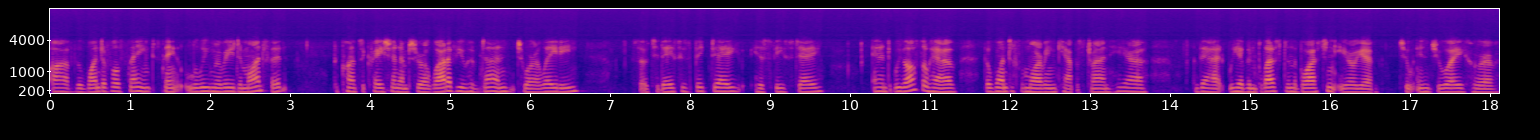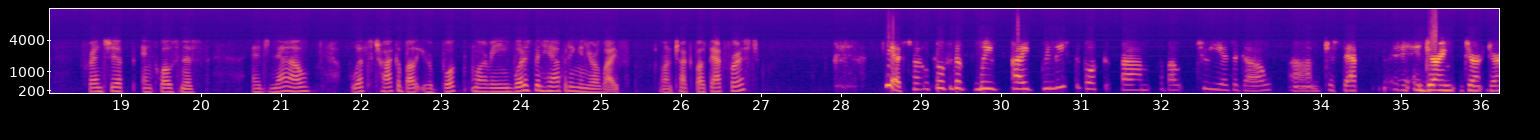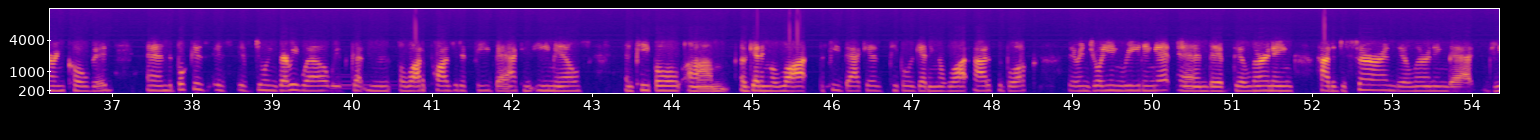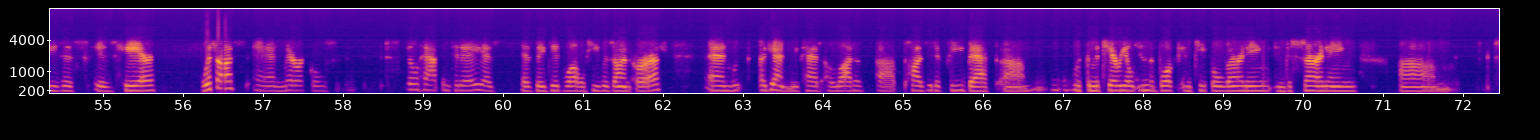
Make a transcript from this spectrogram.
of the wonderful saint, Saint Louis Marie de Montfort, the consecration I'm sure a lot of you have done to Our Lady. So today's his big day, his feast day. And we also have the wonderful Maureen Capistran here that we have been blessed in the Boston area to enjoy her friendship and closeness. And now let's talk about your book, Maureen. What has been happening in your life? Want to talk about that first? Yes. So, so the, we I released the book um, about two years ago, um, just that during, during during COVID, and the book is, is is doing very well. We've gotten a lot of positive feedback and emails, and people um, are getting a lot. The feedback is people are getting a lot out of the book. They're enjoying reading it, and they're they're learning how to discern. They're learning that Jesus is here with us, and miracles still happen today as as they did while he was on earth. And we, again, we've had a lot of uh, positive feedback um, with the material in the book and people learning and discerning. Um,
